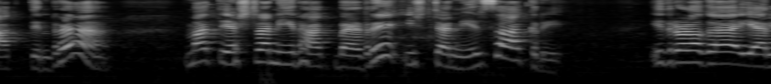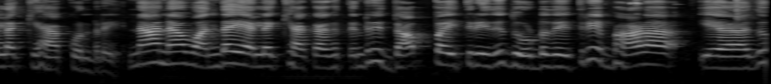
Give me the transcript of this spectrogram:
ಹಾಕ್ತೀನಿ ರೀ ಮತ್ತು ಎಕ್ಸ್ಟ್ರಾ ನೀರು ಹಾಕಬೇಡ್ರಿ ಇಷ್ಟ ನೀರು ಸಾಕ್ರಿ. ಇದ್ರೊಳಗೆ ಏಲಕ್ಕಿ ಹಾಕೊಂಡ್ರಿ ನಾನು ಒಂದೇ ಏಲಕ್ಕಿ ಹಾಕಾಕತ್ತೀನಿ ರೀ ದಪ್ಪ ಐತ್ರಿ, ಇದು ದೊಡ್ಡದೈತ್ರಿ. ಭಾಳ ಅದು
